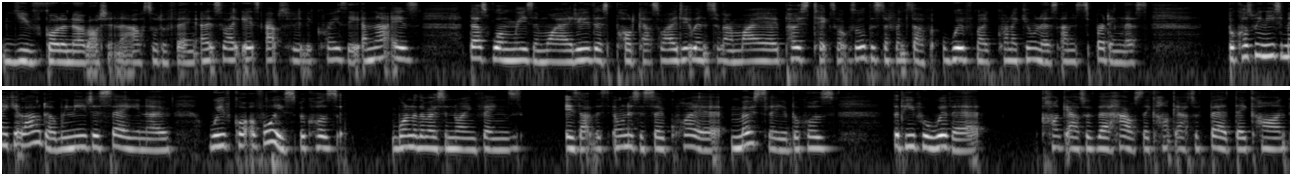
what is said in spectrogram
You've got to know about it now, sort of thing. And it's like it's absolutely crazy, and that is that's one reason why I do this podcast, why I do Instagram, why I post TikToks, all this different stuff with my chronic illness and spreading this because we need to make it louder. We need to say, you know, we've got a voice because one of the most annoying things is that this illness is so quiet, mostly because the people with it can't get out of their house, they can't get out of bed, they can't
